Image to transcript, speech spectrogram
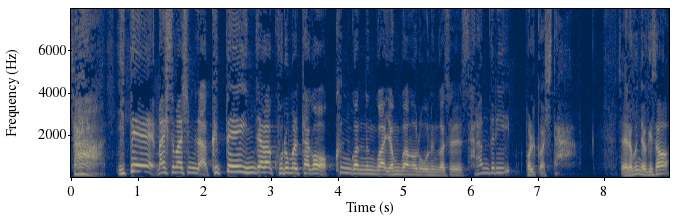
자, 이때 말씀하십니다. 그때의 인자가 구름을 타고 큰 권능과 영광으로 오는 것을 사람들이 볼 것이다. 자, 여러분 여기서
